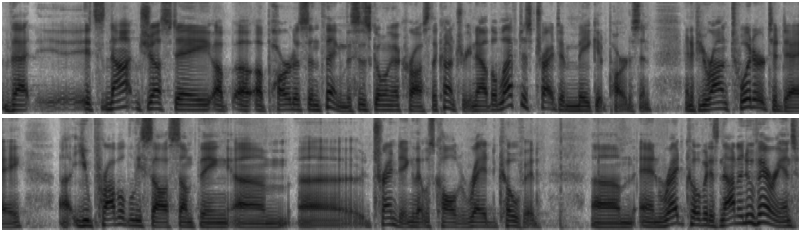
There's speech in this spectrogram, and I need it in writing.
that it's not just a, a, a, partisan thing. This is going across the country. Now, the left has tried to make it partisan. And if you're on Twitter today, uh, you probably saw something um, uh, trending that was called Red COVID. Um, and Red COVID is not a new variant.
